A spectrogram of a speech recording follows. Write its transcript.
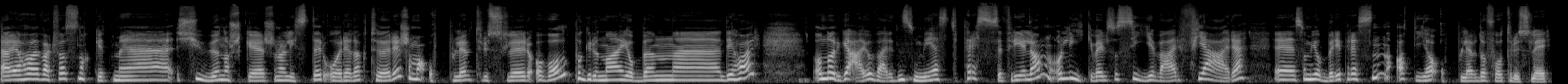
Jeg har i hvert fall snakket med 20 norske journalister og redaktører som har opplevd trusler og vold pga. jobben eh, de har. Og Norge er jo verdens mest pressefrie land, og likevel så sier hver fjerde eh, som jobber i pressen at de har opplevd å få trusler.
